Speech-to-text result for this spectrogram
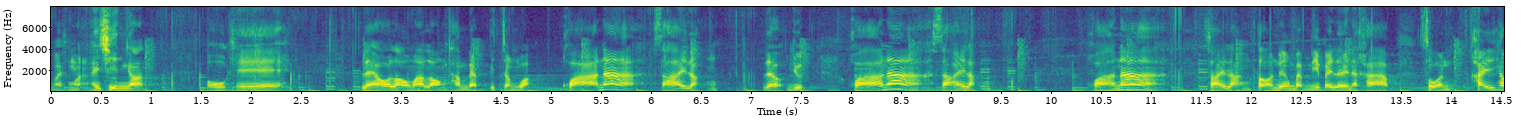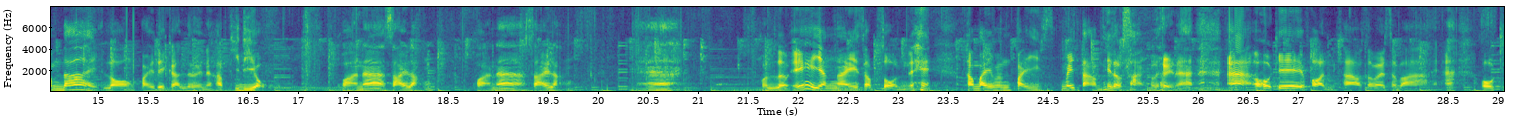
ไปข้างหลังให้ชินก่อน โอเค แล้วเรามาลองทำแบบปิดจังหวะ ขวาหน้าซ้ายหลัง แล้วหยุดขวาหน้าซ้ายหลัง ขวาหน้าซ้ายหลังต่อเนื่องแบบนี้ไปเลยนะครับ ส่วนใครที่ทำได้ลองไปด้วยกันเลยนะครับ ทีเดียว ขวาหน้าซ้ายหลัง ขวาหน้าซ้ายหลังอ่า คนเริ่มเอ๊ยยังไงสับสนเอ๊ะทำไมมันไปไม่ตามที่เราสั่งเลยนะอะโอเค ผ่อนครับสบายๆอะโอเค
